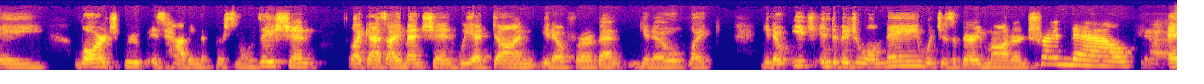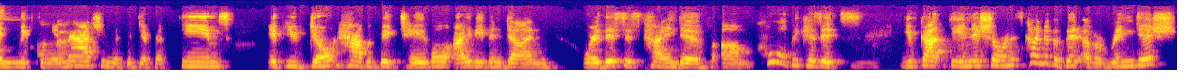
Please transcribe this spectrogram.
a large group is having the personalization like as I mentioned, we had done, you know, for event, you know, like, you know, each individual name, which is a very modern trend now, yes. and mixing and matching with the different themes. If you don't have a big table, I've even done where this is kind of um, cool because it's mm-hmm. you've got the initial and it's kind of a bit of a ring dish.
